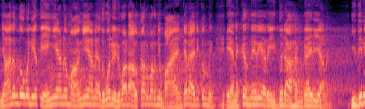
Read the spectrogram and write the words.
ഞാനെന്തോ വലിയ തേങ്ങയാണ് മാങ്ങയാണ് അതുപോലെ ഒരുപാട് ആൾക്കാർ പറഞ്ഞു ഭയങ്കരമായിരിക്കും എനക്ക് എന്നേരം അറിയാം? ഇതൊരു അഹങ്കാരിയാണ്. ഇതിന്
